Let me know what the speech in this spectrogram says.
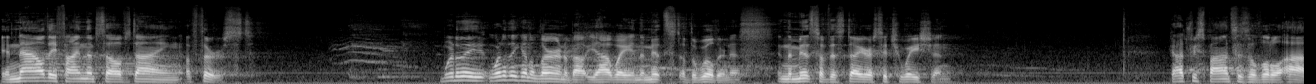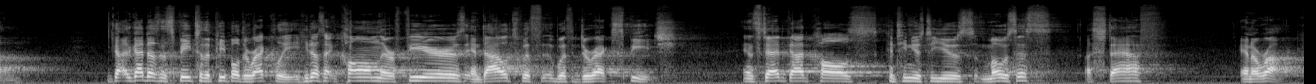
And now they find themselves dying of thirst. What are they, what are they going to learn about Yahweh in the midst of the wilderness, in the midst of this dire situation? God's response is a little odd. God, God doesn't speak to the people directly, He doesn't calm their fears and doubts with, with direct speech. Instead, God calls, continues to use Moses, a staff, and a rock.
